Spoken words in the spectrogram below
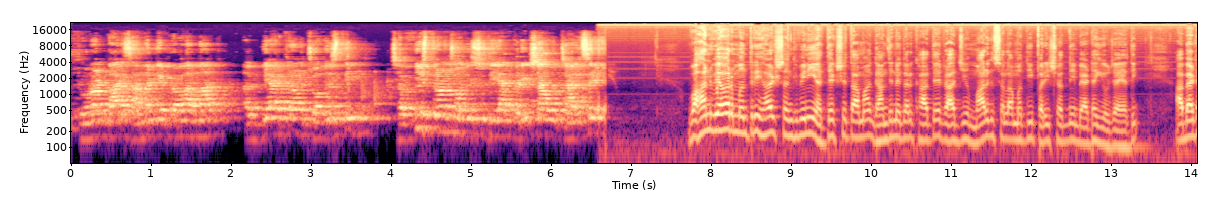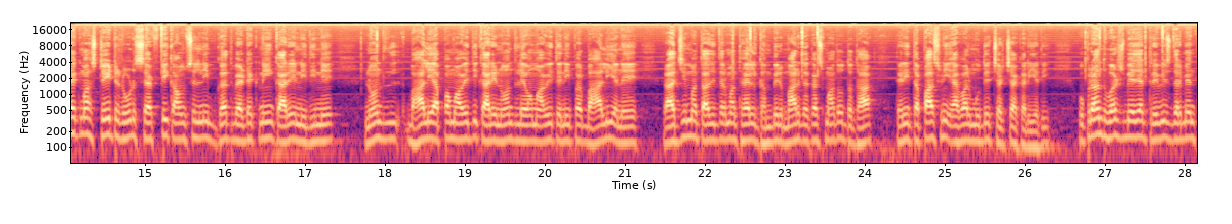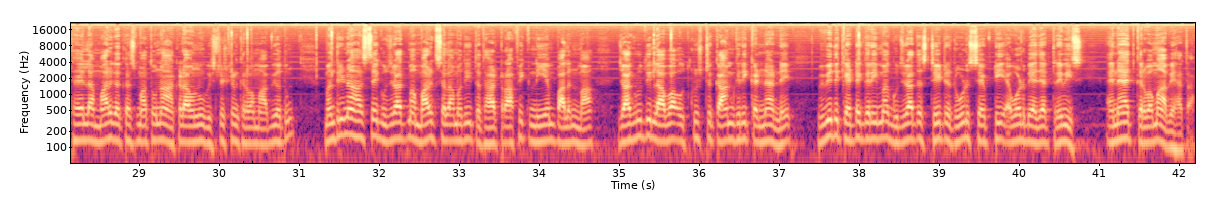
ધોરણ બાર સામાન્ય પ્રવાહમાં અગિયાર ત્રણ ચોવીસથી છવ્વીસ ત્રણ ચોવીસ સુધી આ પરીક્ષાઓ ચાલશે. વાહન વ્યવહાર મંત્રી હર્ષ સંઘવીની અધ્યક્ષતામાં ગાંધીનગર ખાતે રાજ્ય માર્ગ સલામતી પરિષદની બેઠક યોજાઈ હતી. આ બેઠકમાં સ્ટેટ રોડ સેફ્ટી કાઉન્સિલની ગત બેઠકની કાર્યનિધિને નોંધ બહાલી આપવામાં આવી હતી. કાર્ય નોંધ લેવામાં આવી તેની પર બહાલી અને રાજ્યમાં તાજેતરમાં થયેલ ગંભીર માર્ગ અકસ્માતો તથા તેની તપાસણી અહેવાલ મુદ્દે ચર્ચા કરી હતી. ઉપરાંત વર્ષ બે હજાર ત્રેવીસ દરમિયાન થયેલા માર્ગ અકસ્માતોના આંકડાઓનું વિશ્લેષણ કરવામાં આવ્યું હતું. મંત્રીના હસ્તે ગુજરાતમાં માર્ગ સલામતી તથા ટ્રાફિક નિયમ પાલનમાં જાગૃતિ લાવવા ઉત્કૃષ્ટ કામગીરી કરનારને વિવિધ કેટેગરીમાં Gujarat state road safety award બે હજાર ત્રેવીસ એનાયત કરવામાં આવ્યા હતા.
